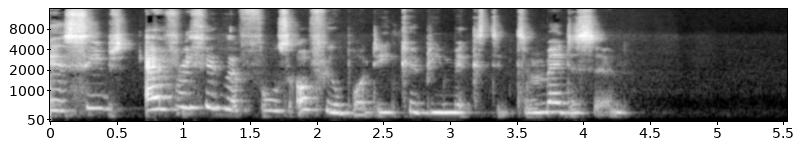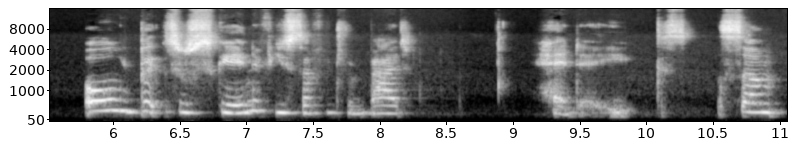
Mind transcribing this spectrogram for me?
It seems everything that falls off your body could be mixed into medicine. Old bits of skin if you suffered from bad headaches. Some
